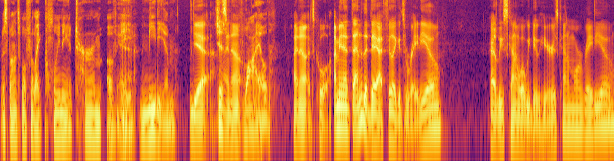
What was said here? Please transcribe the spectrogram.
responsible for like coining a term of a medium. yeah Just i know. wild. i know it's cool. I mean at the end of the day i feel like it's radio. Or at least kind of what we do here is kind of more radio.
